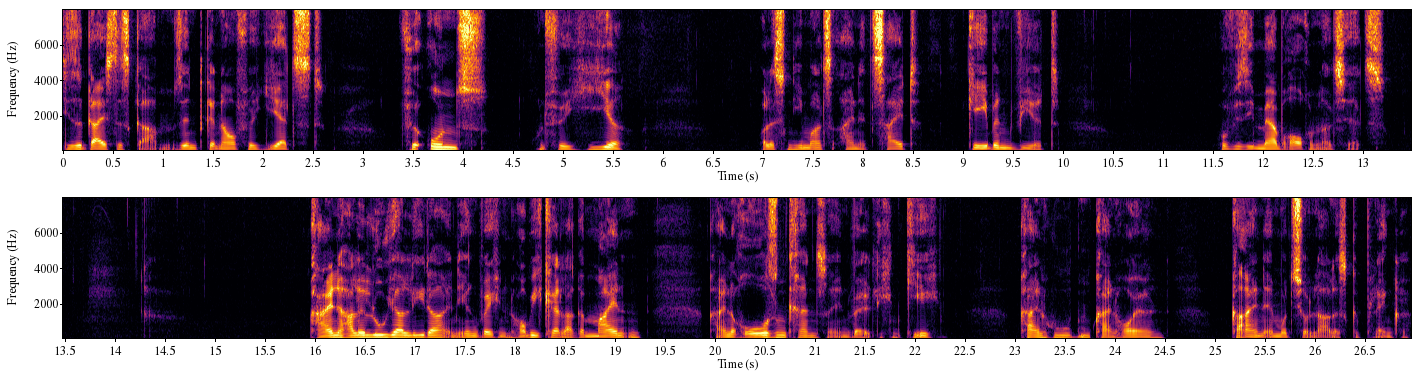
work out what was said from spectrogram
diese Geistesgaben sind genau für jetzt, für uns und für hier, weil es niemals eine Zeit geben wird, wo wir sie mehr brauchen als jetzt. Keine Halleluja-Lieder in irgendwelchen Hobbykeller, Gemeinden, keine Rosenkränze in weltlichen Kirchen, kein Hupen, kein Heulen, kein emotionales Geplänkel.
